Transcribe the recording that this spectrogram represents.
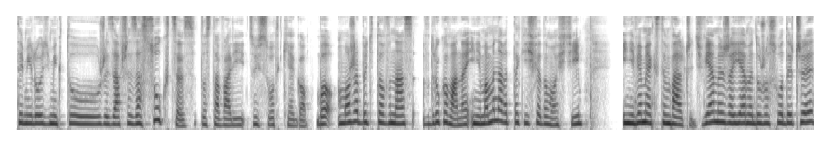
tymi ludźmi, którzy zawsze za sukces dostawali coś słodkiego? Bo może być to w nas wdrukowane i nie mamy nawet takiej świadomości i nie wiemy, jak z tym walczyć. Wiemy, że jemy dużo słodyczy,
